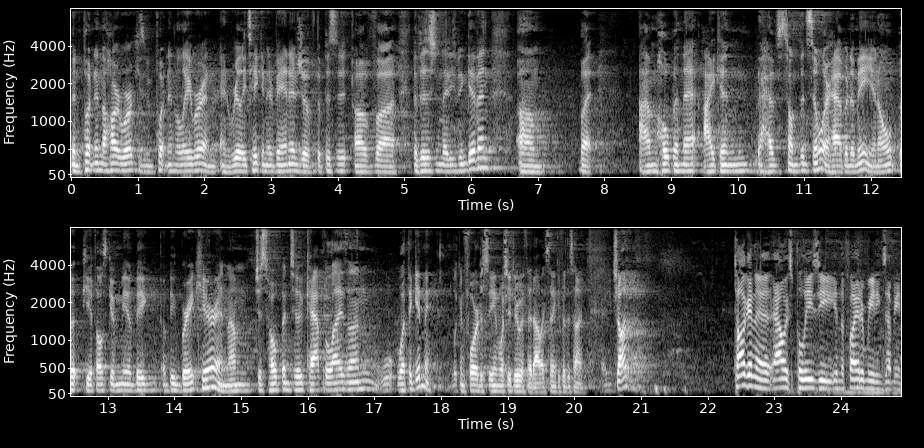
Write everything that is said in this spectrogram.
been putting in the hard work. He's been putting in the labor and, and really taking advantage of the posi- of uh, the position that he's been given. Um, but I'm hoping that I can have something similar happen to me, you know. But PFL's giving me a big a big break here, and I'm just hoping to capitalize on w- what they give me. Looking forward to seeing what you do with it, Alex. Thank you for the time. Sean? Talking to Alex Polizzi in the fighter meetings, I mean,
